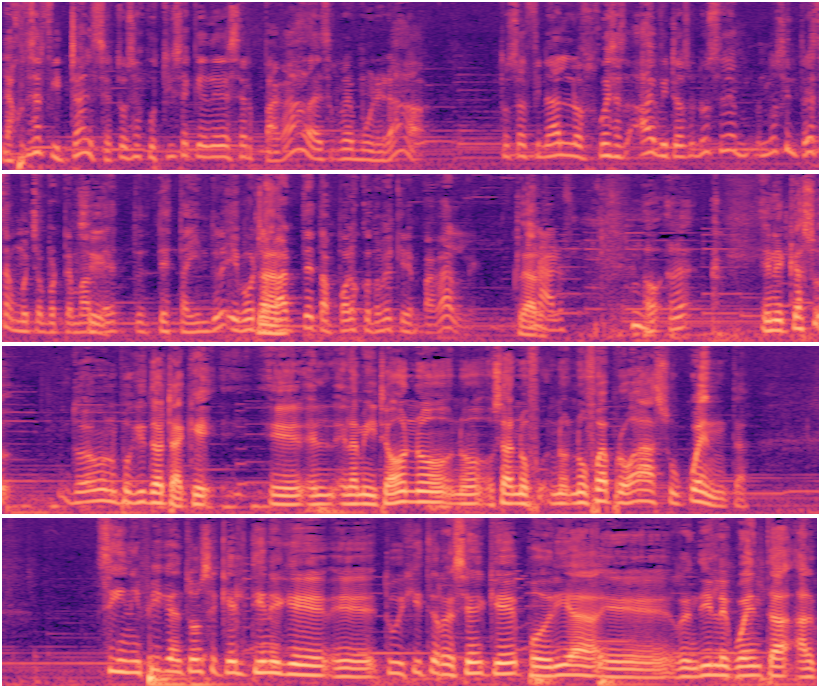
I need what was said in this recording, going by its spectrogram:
la justicia arbitral, ¿cierto? Esa justicia que debe ser pagada, es remunerada. Entonces al final los jueces árbitros no se, no se interesan mucho por temas Sí. de, de- de esta índole y por otra parte tampoco los condominios quieren pagarle. Claro. Ahora, en el caso, volvamos un poquito atrás, que eh, el, el administrador no, no, o sea, no, no, no fue aprobada su cuenta. Significa entonces que él tiene que, eh, tú dijiste recién que podría eh, rendirle cuenta al,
